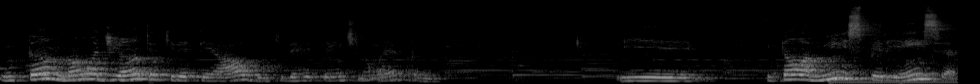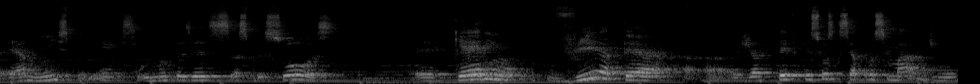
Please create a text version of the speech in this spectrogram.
Então não adianta eu querer ter algo que de repente não é para mim. E então a minha experiência é a minha experiência e muitas vezes as pessoas é, querem ver até a, a, já teve pessoas que se aproximaram de mim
